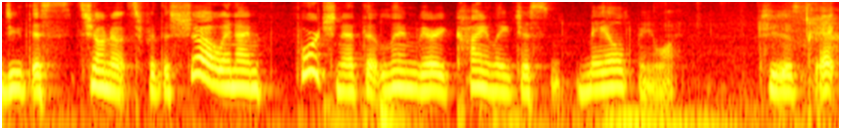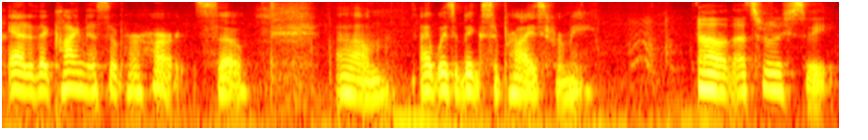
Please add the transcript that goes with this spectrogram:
do this show notes for the show. And I'm fortunate that Lynn very kindly just mailed me one. She just out of the kindness of her heart. So um, it was a big surprise for me. Oh, that's really sweet.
